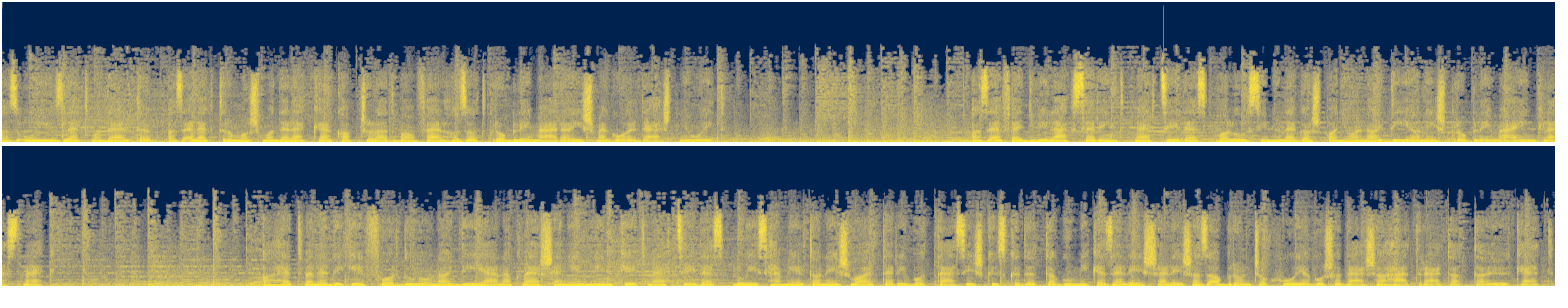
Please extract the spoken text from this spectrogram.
Az új üzletmodell több, az elektromos modellekkel kapcsolatban felhozott problémára is megoldást nyújt. Az F1 világ szerint Mercedes valószínűleg a spanyol nagydíjon is problémáink lesznek. A 70. évforduló nagydíjának versenyén mindkét Mercedes, Lewis Hamilton és Valtteri Bottas is küzdött a gumikezeléssel és az abroncsok hólyagosodása hátráltatta őket.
